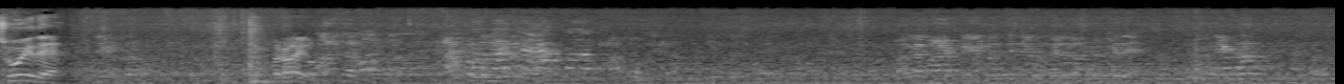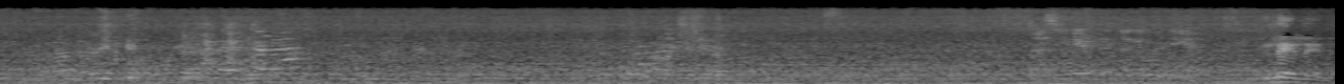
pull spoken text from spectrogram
ಶೂ ಇದೆ. ಪರವಾಗಿಲ್ಲ ಇಲ್ಲ ಇಲ್ಲ ಇಲ್ಲ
